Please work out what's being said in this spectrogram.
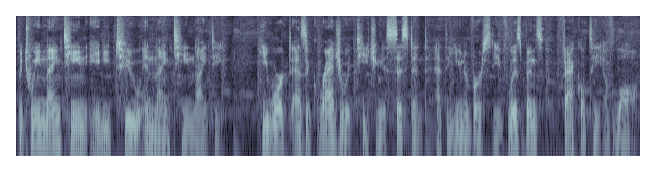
Between 1982 and 1990, he worked as a graduate teaching assistant at the University of Lisbon's Faculty of Law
